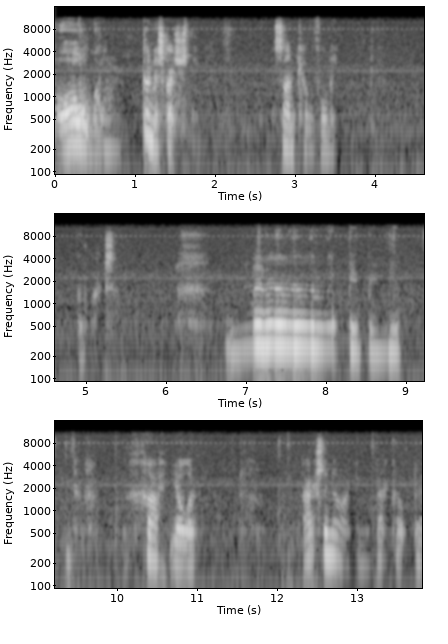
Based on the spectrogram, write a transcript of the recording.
Oh my goodness gracious me. Sun, cover for me. Good work, son. Ha, YOLO. Actually, no, I can back up and...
